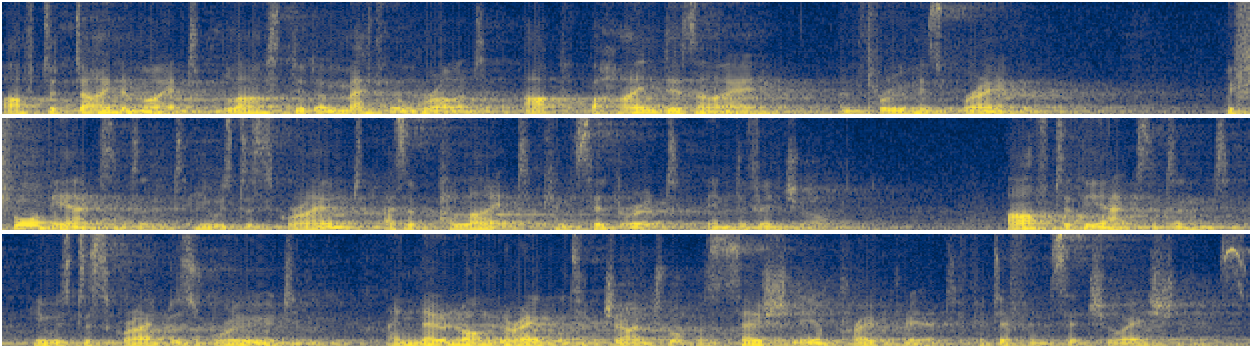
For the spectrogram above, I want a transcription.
after dynamite blasted a metal rod up behind his eye and through his brain. Before the accident, he was described as a polite, considerate individual. After the accident, he was described as rude and no longer able to judge what was socially appropriate for different situations.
